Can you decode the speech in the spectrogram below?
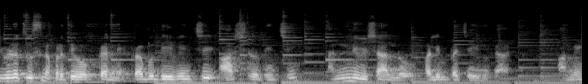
ఈ వీడియో చూసిన ప్రతి ఒక్కరిని ప్రభు దీవించి ఆశీర్వదించి అన్ని విషయాల్లో ఫలింపజేయుగా ఆమె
